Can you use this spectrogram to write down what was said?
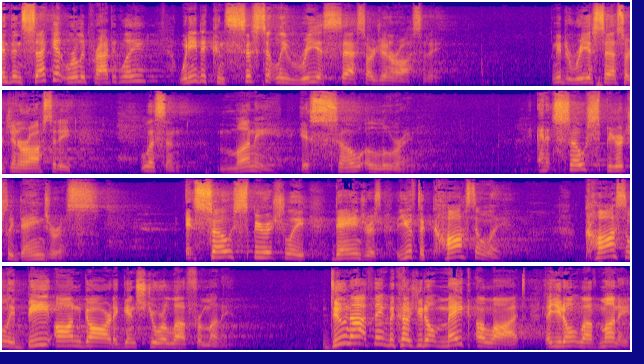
and then, second, really practically, we need to consistently reassess our generosity. We need to reassess our generosity. Listen, money is so alluring, and it's so spiritually dangerous. It's so spiritually dangerous that you have to constantly, constantly be on guard against your love for money. Do not think because you don't make a lot that you don't love money.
